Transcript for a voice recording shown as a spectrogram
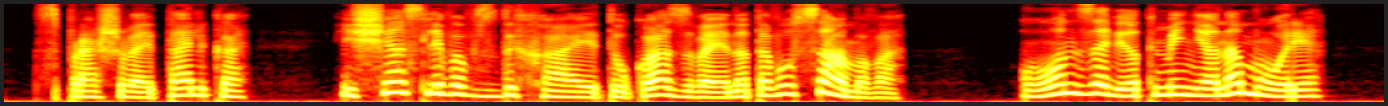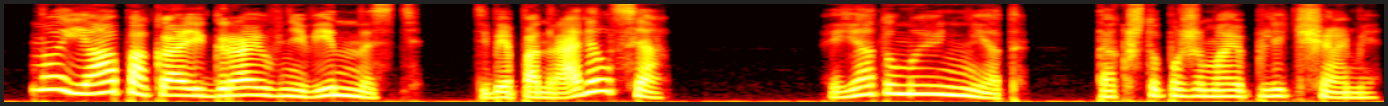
— спрашивает Алька и счастливо вздыхает, указывая на того самого. «Он зовет меня на море, но я пока играю в невинность. Тебе понравился?» «Я думаю, нет, так что пожимаю плечами.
